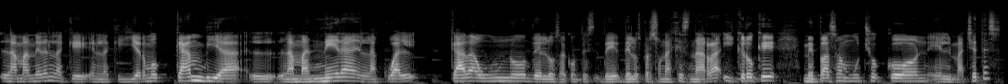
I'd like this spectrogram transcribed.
la manera en la que, en la que Guillermo cambia la manera en la cual cada uno de los, de, los personajes narra y creo que me pasa mucho con el Machetes.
